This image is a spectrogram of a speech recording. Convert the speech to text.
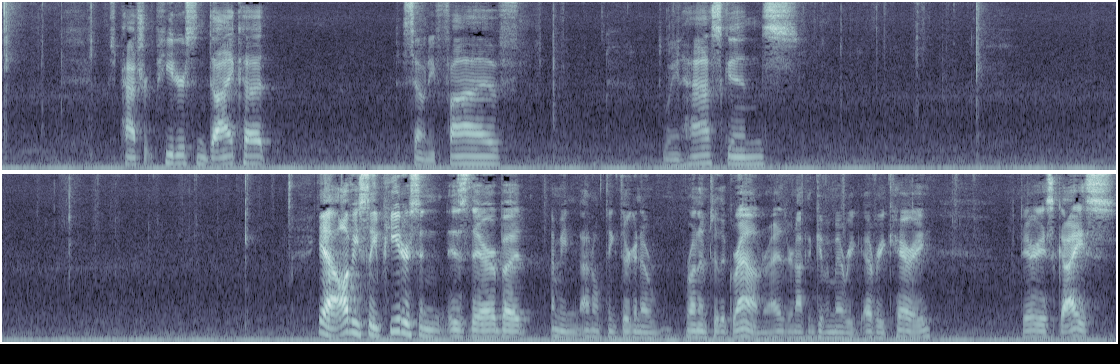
There's Patrick Peterson die cut. 75. Dwayne Haskins. Yeah, obviously Peterson is there, but I mean, I don't think they're going to run him to the ground, right? They're not going to give him every every carry. Derrius Guice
